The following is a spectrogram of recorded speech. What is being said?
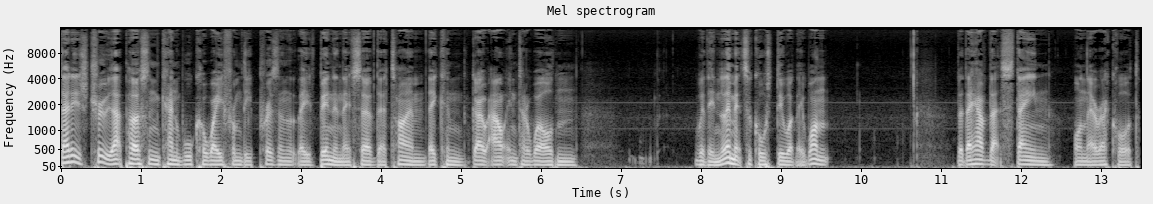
that is true. That person can walk away from the prison that they've been in. They've served their time. They can go out into the world and, within limits, of course, do what they want. But they have that stain on their record.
